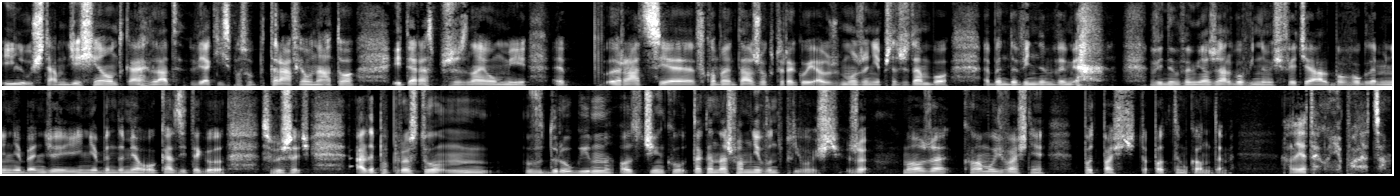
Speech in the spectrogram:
iluś tam dziesiątkach lat w jakiś sposób trafią na to i teraz przyznają mi e, rację w komentarzu, którego ja już może nie przeczytam, bo będę w innym, wymiarze, w innym wymiarze, albo w innym świecie, albo w ogóle mnie nie będzie i nie będę miał okazji tego słyszeć. Ale po prostu mm, w drugim odcinku taka naszła mnie wątpliwość, że może komuś właśnie podpaść to pod tym kątem. Ale ja tego nie polecam.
